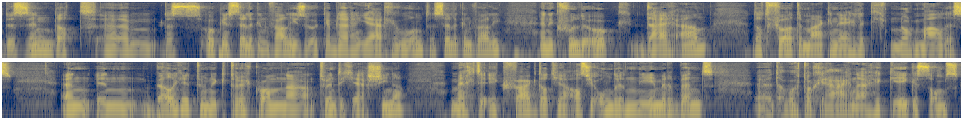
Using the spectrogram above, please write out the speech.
de zin dat. Um, dat is ook in Silicon Valley zo. Ik heb daar een jaar gewoond in Silicon Valley. En ik voelde ook daaraan dat fouten maken eigenlijk normaal is. En in België, toen ik terugkwam na twintig jaar China, merkte ik vaak dat ja, als je ondernemer bent, uh, daar wordt toch raar naar gekeken soms.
